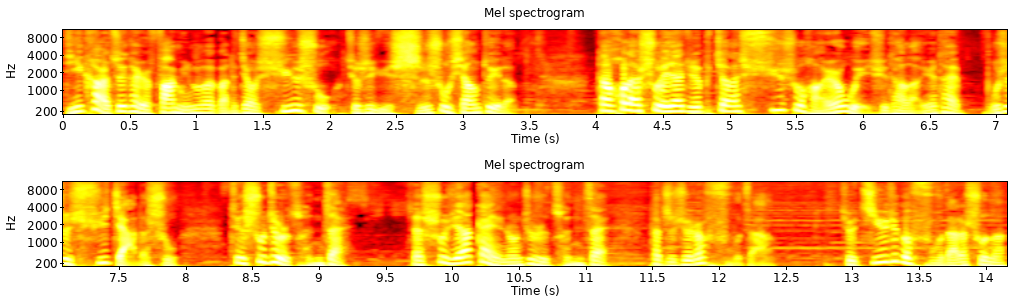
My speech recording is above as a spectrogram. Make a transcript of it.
笛卡尔最开始发明把它叫虚数，就是与实数相对的。但后来数学家觉得叫它虚数好像有点委屈它了，因为它也不是虚假的数，这个数就是存在，在数学家概念中就是存在，它只是有点复杂。就基于这个复杂的数呢。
